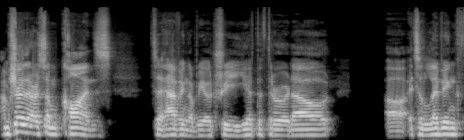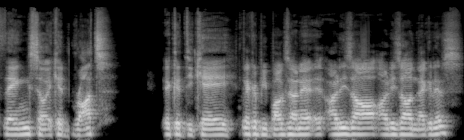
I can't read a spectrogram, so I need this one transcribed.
I'm sure there are some cons to having a real tree. You have to throw it out. Uh, it's a living thing, so it could rot. It could decay. There could be bugs on it. Are these all are these all negatives?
